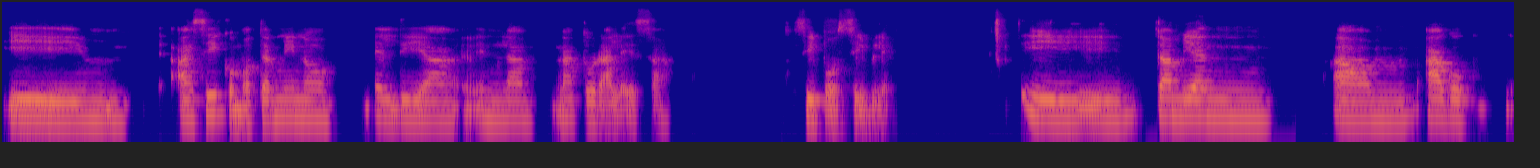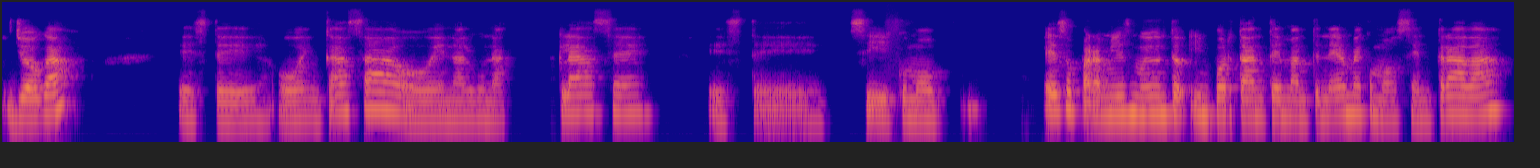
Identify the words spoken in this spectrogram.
Y así como termino el día en la naturaleza, si posible. Y también hago yoga, este, o en casa o en alguna clase. Este, sí, como eso para mí es muy importante, mantenerme como centrada,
